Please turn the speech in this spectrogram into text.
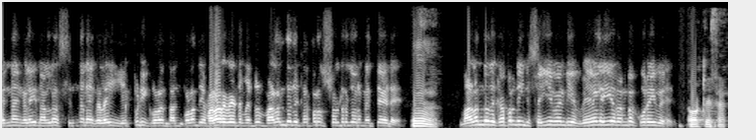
எண்ணங்களை நல்ல சிந்தனைகளை எப்படி தன் குழந்தை வளர வேண்டும் என்று வளர்ந்ததுக்கு அப்புறம் சொல்றது ஒரு மெத்தேடு வளர்ந்ததுக்கு அப்புறம் நீங்க செய்ய வேண்டிய வேலையே ரொம்ப குறைவு. ஓகே சார்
